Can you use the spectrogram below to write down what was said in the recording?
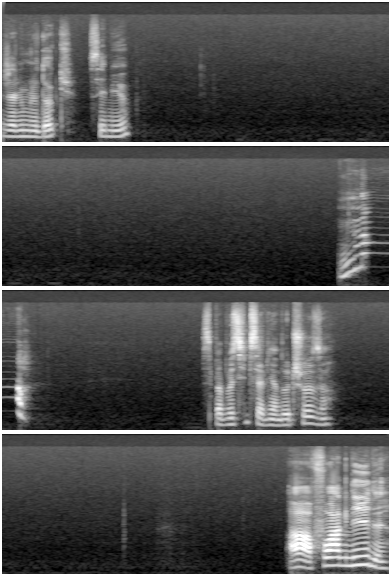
J'allume le dock, c'est mieux. Non C'est pas possible, ça vient d'autre chose. Ah, fuck, dude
